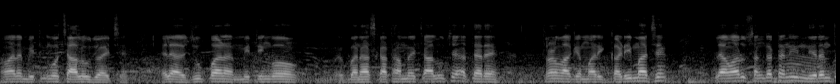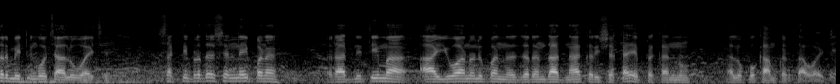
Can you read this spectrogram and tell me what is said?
અમારે મિટિંગો ચાલુ જ હોય છે. એટલે હજુ પણ મિટિંગો બનાસકાંઠામાં ચાલુ છે. અત્યારે ત્રણ વાગે મારી કડીમાં છે. એટલે અમારું સંગઠનની નિરંતર મિટિંગો ચાલુ હોય છે. શક્તિ પ્રદર્શન નહીં પણ રાજનીતિમાં આ યુવાનોને પણ નજરઅંદાજ ના કરી શકાય એ પ્રકારનું આ લોકો કામ કરતા હોય છે.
